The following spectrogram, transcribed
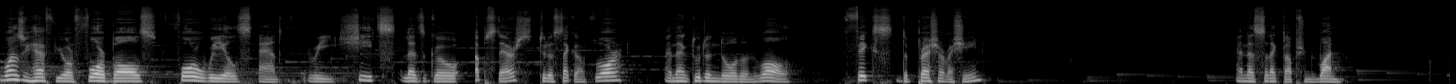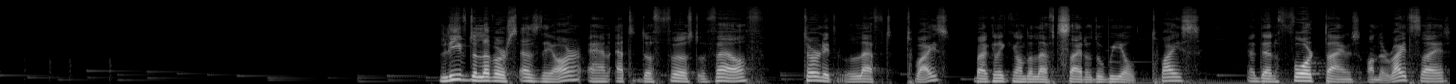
Once you have your 4 balls, 4 wheels and 3 sheets, let's go upstairs to the second floor and then to the northern wall. Fix the pressure machine and then select option 1. Leave the levers as they are and at the first valve, turn it left twice by clicking on the left side of the wheel twice and then four times on the right side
